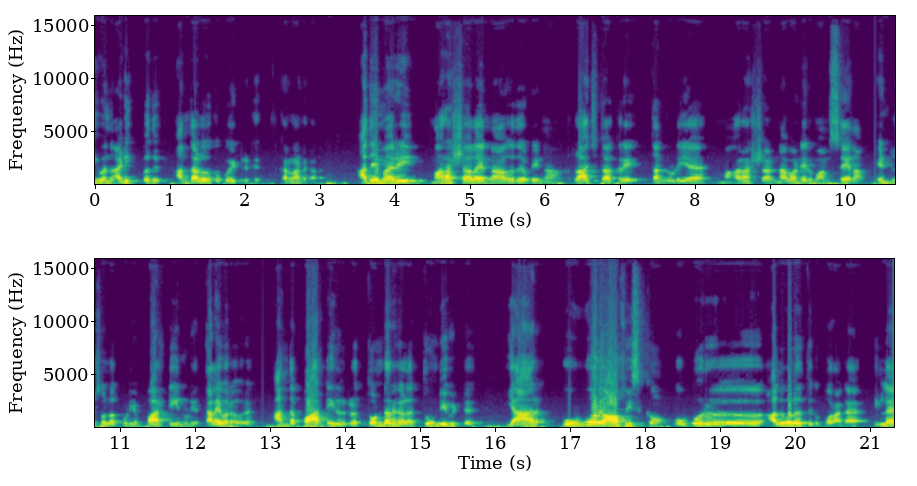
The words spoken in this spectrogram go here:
ஈவன் அடிப்பது அந்த அளவுக்கு போயிட்டு இருக்கு கர்நாடகாவில் அதே மாதிரி மகாராஷ்டிராவில் என்ன ஆகுது அப்படின்னா ராஜ் தாக்கரே தன்னுடைய மகாராஷ்டிரா நவ நிர்மாண் சேனா என்று சொல்லக்கூடிய பார்ட்டியினுடைய தலைவர் அவர். அந்த பார்ட்டியில் இருக்கிற தொண்டர்களை தூண்டிவிட்டு யார் ஒவ்வொரு ஆஃபீஸுக்கும் ஒவ்வொரு அலுவலகத்துக்கு போகிறாங்க இல்லை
